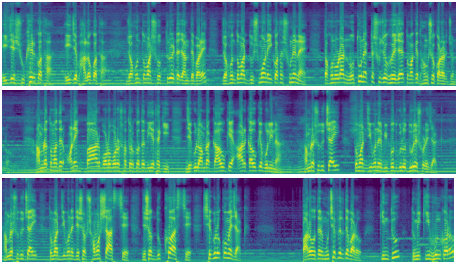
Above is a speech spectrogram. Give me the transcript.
এই যে সুখের কথা, এই যে ভালো কথা যখন তোমার শত্রু এটা জানতে পারে, যখন তোমার দুশ্মন এই কথা শুনে নেয়, তখন ওরা নতুন একটা সুযোগ হয়ে যায় তোমাকে ধ্বংস করার জন্য। আমরা তোমাদের অনেকবার বড় বড় সতর্কতা দিয়ে থাকি, যেগুলো আমরা কাউকে আর কাউকে বলি না। আমরা শুধু চাই তোমার জীবনের বিপদগুলো দূরে সরে যাক। আমরা শুধু চাই তোমার জীবনে যেসব সমস্যা আসছে, যেসব দুঃখ আসছে, সেগুলো কমে যাক। পারো ওদের মুছে ফেলতে পারো, কিন্তু তুমি কি ভুল করো?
